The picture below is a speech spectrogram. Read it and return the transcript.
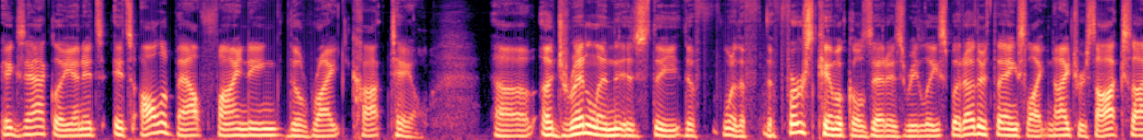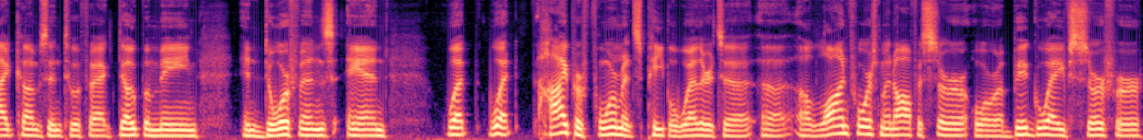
Exactly. And it's, it's all about finding the right cocktail. Uh, adrenaline is the, the one of the, the first chemicals that is released, but other things like nitrous oxide comes into effect, dopamine, endorphins, and what what high performance people, whether it's a, a, a, law enforcement officer or a big wave surfer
